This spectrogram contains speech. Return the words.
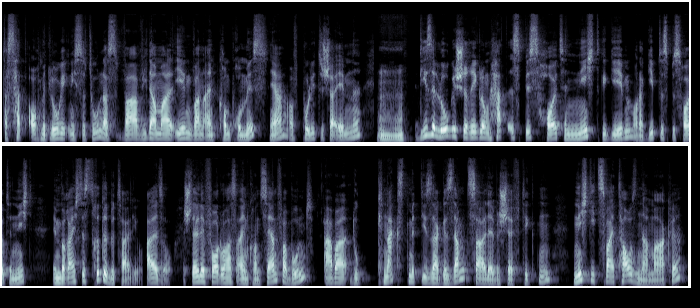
das hat auch mit Logik nichts zu tun. Das war wieder mal irgendwann ein Kompromiss, ja, auf politischer Ebene. Mhm. Diese logische Regelung hat es bis heute nicht gegeben oder gibt es bis heute nicht im Bereich des Drittelbeteiligung. Also, stell dir vor, du hast einen Konzernverbund, aber du knackst mit dieser Gesamtzahl der Beschäftigten nicht die 2000er Marke,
